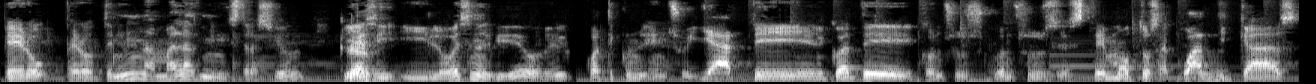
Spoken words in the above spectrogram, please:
Pero, pero tener una mala administración, y, lo ves en el video, el cuate en su yate, el cuate con sus, con sus este, motos acuáticas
